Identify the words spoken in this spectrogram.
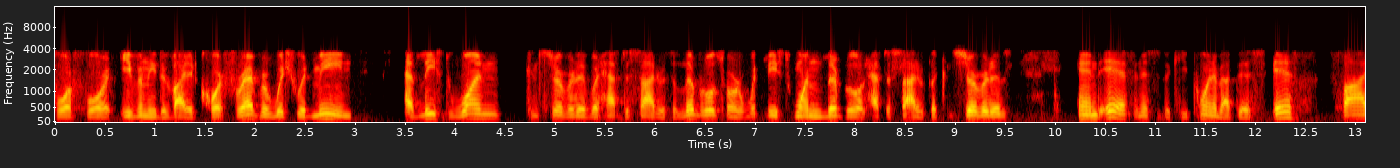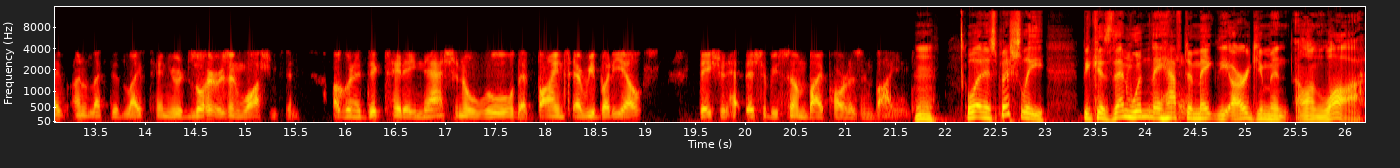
4 4 evenly divided court forever, which would mean at least one conservative would have to side with the liberals, or at least one liberal would have to side with the conservatives. And if, and this is the key point about this, if five unelected, life tenured lawyers in Washington are going to dictate a national rule that binds everybody else, they should ha- there should be some bipartisan buy-in. Hmm. Well, and especially because then wouldn't they have to make the argument on law?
